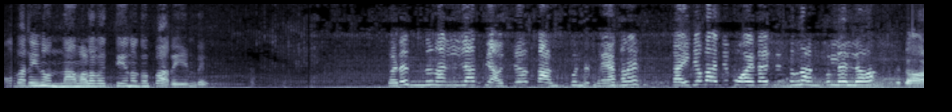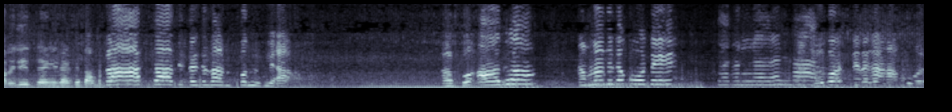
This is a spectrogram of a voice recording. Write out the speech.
ഓ പറയുന്ന ഒന്നാമളെ പറ്റിയെന്നൊക്കെ പറയുന്നുണ്ട്. ഇവിടെ ഇന്ന് നല്ല അത്യാവശ്യം തണുപ്പുണ്ട്. ഞങ്ങൾ കഴിഞ്ഞ പ്രാവശ്യം പോയതായിട്ട് തണുപ്പില്ലല്ലോ. ആദ്യത്തെ തണുപ്പൊന്നുമില്ല. അപ്പൊ ആദ്യ നമ്മളതിന്റെ പോട്ടെ കാണാൻ പോവാ.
